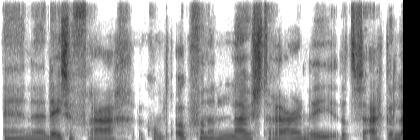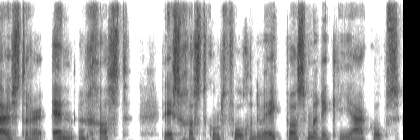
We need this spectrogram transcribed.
En uh, deze vraag komt ook van een luisteraar. Die, dat is eigenlijk een luisteraar en een gast. Deze gast komt volgende week pas, Marieke Jacobs.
